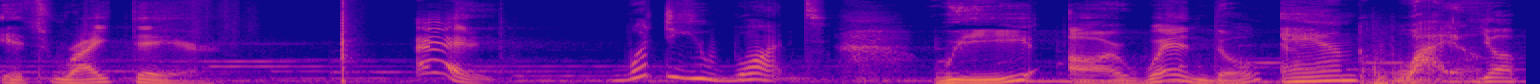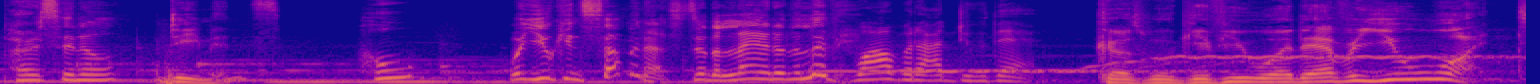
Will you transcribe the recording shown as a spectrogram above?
It's right there. Hey, What do you want? we are Wendell and Wild. Your personal demons. Who? Well, you can summon us to the land of the living. Why would I do that? Cause we'll give you whatever you want.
